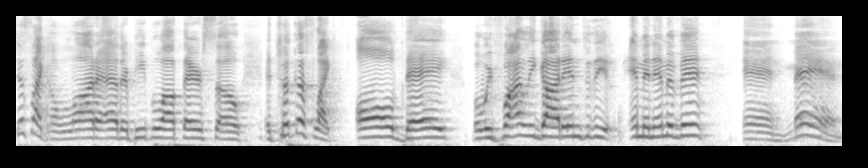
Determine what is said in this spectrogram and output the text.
just like a lot of other people out there. So it took us like all day, but we finally got into the Eminem event. And man,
